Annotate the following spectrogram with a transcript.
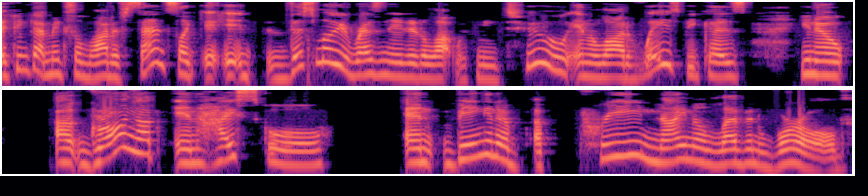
I think that makes a lot of sense. Like it, it, this movie resonated a lot with me too in a lot of ways because, you know, uh, growing up in high school and being in a, a pre 9-11 world,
